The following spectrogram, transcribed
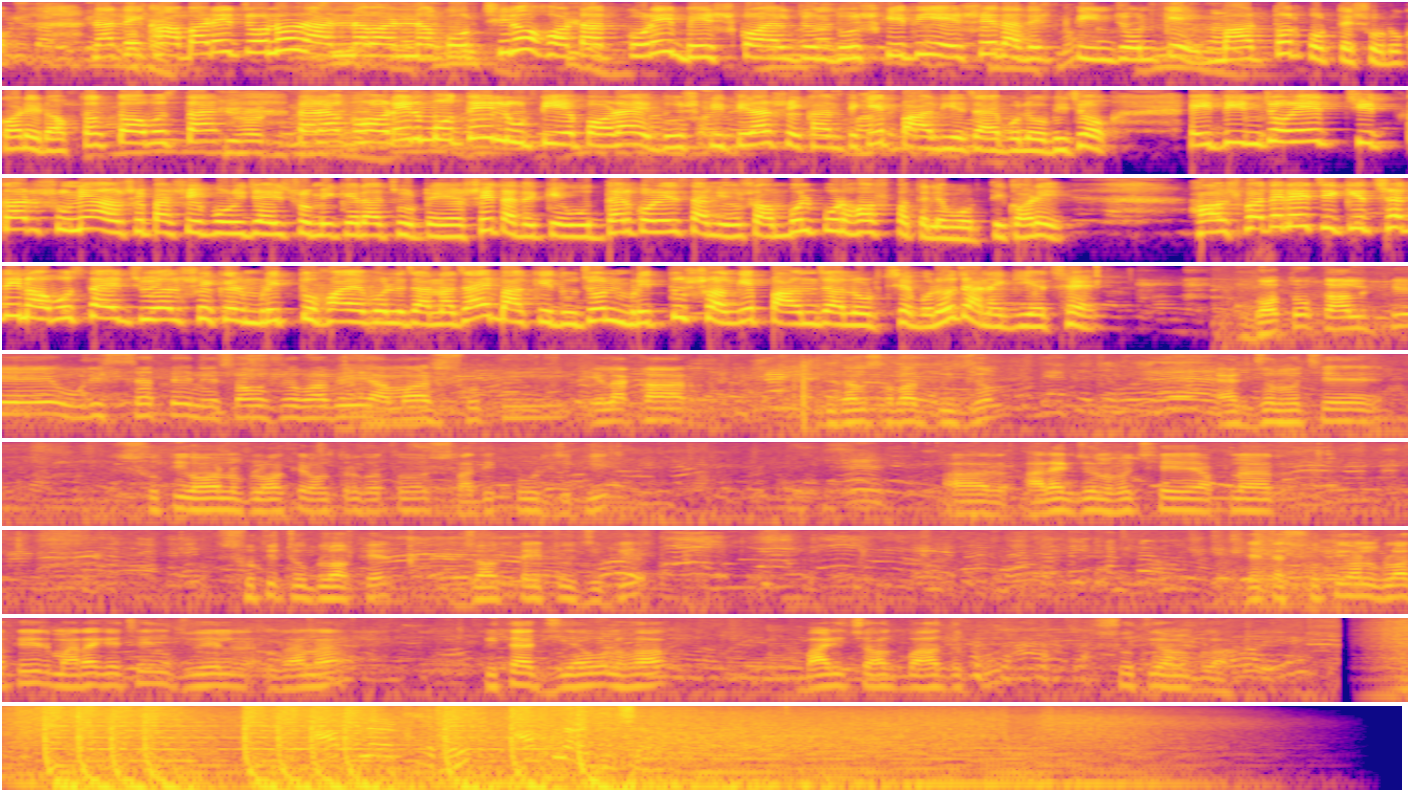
রাতে খাবারের জন্য রান্না বান্না করছিল। হঠাৎ করেই বেশ কয়েকজন দুষ্কৃতী এসে তাদের তিনজনকে মারধর করতে শুরু করে। রক্তাক্ত অবস্থায় তারা ঘরের মধ্যেই লুটিয়ে পড়ায়। দুষ্কৃতীরা সেখান থেকে পালিয়ে যায় বলে অভিযোগ। এই তিনজনের চিৎকার শুনে আশেপাশে পরিযায়ী শ্রমিকেরা ছুটে আসে তাদেরকে উদ্ধার করে স্থানীয় সম্বলপুর হাসপাতালে ভর্তি করে। হাসপাতালে চিকিৎসাধীন অবস্থায় জুয়েল শেখের মৃত্যু হয় বলে জানা যায়। বাকি দুজন মৃত্যুর সঙ্গে পাঞ্জা লড়ছে বলেও জানা গিয়েছে। গতকালকে উড়িষ্যাতে নৃশংসভাবে আমার সুতি এলাকার বিধানসভার দুইজন, একজন হচ্ছে সুতি ওয়ান ব্লকের অন্তর্গত সাদিকপুর জিপির, আর আরেকজন হচ্ছে আপনার সুতি টু ব্লকের জলপাই টু জিপির। যেটা সুতি ওয়ান ব্লকের মারা গেছেন জুয়েল রানা, পিতা জিয়াউল হক, বাড়ি চক বাহাদুরপুর, সুতি ওয়ান ব্লক।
